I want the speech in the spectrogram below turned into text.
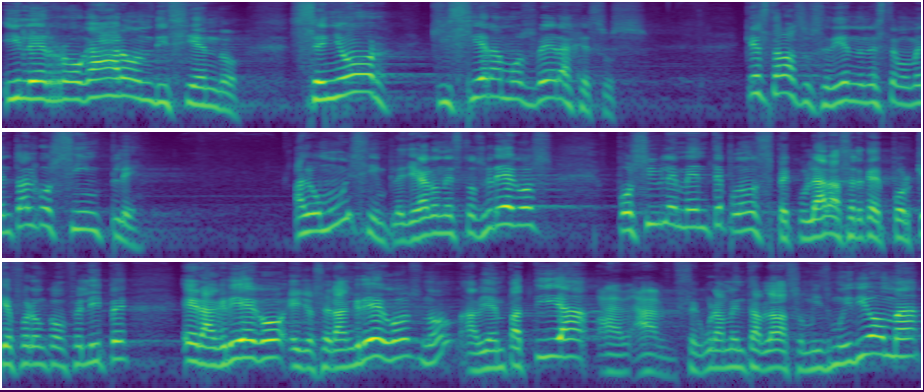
y le rogaron diciendo, Señor, quisiéramos ver a Jesús. ¿Qué estaba sucediendo en este momento? Algo simple, algo muy simple. Llegaron estos griegos, posiblemente podemos especular acerca de por qué fueron con Felipe. Era griego, ellos eran griegos, ¿no? Había empatía, seguramente hablaba su mismo idioma,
